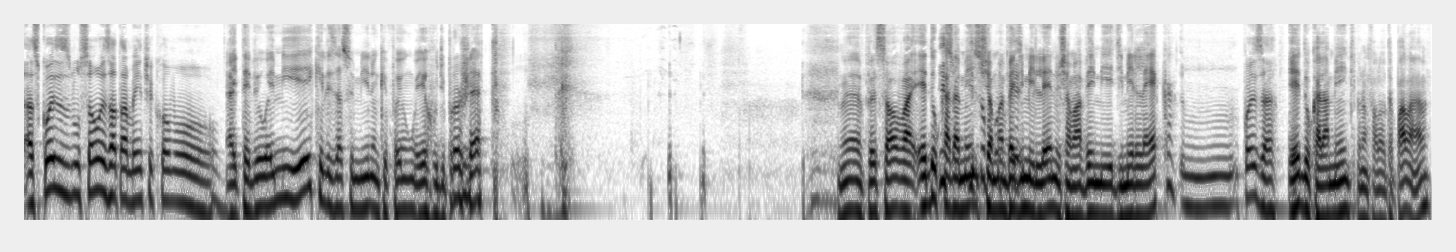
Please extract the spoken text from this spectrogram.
as coisas não são exatamente como. Aí teve o ME que eles assumiram que foi um erro de projeto. né, o pessoal vai educadamente Isso- isso chama, ao invés porque- de milênio, chamava ME de meleca. Hum, pois é. Educadamente, para não falar outra palavra.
